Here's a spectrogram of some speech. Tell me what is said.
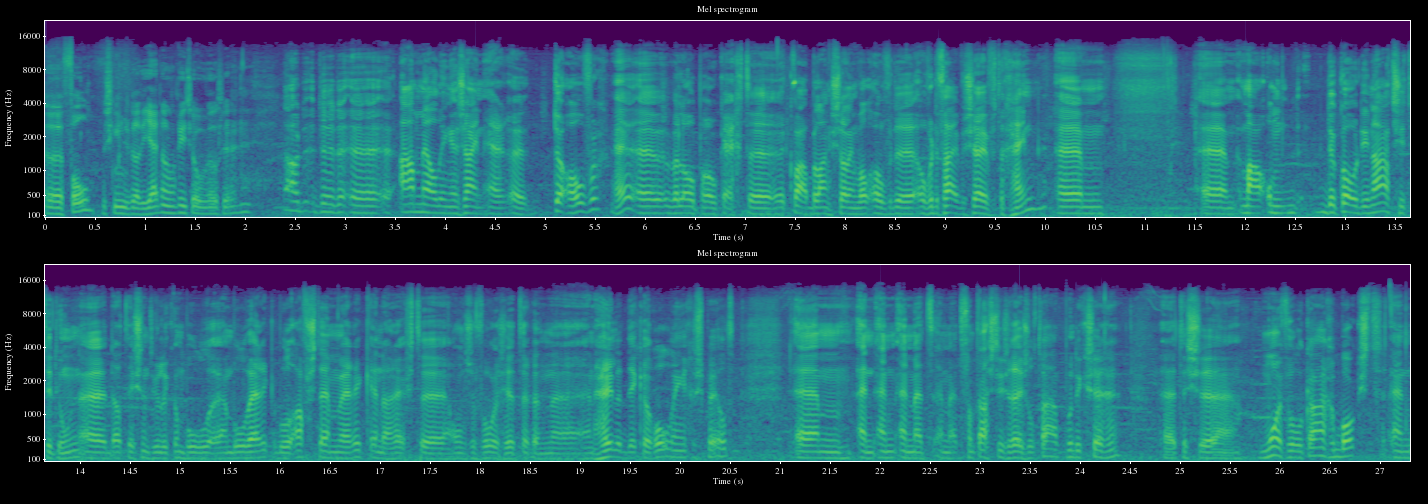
uh, vol. Misschien wilde jij daar nog iets over willen zeggen? Nou, de, de, uh, aanmeldingen zijn er uh, te over. Hè. Uh, we lopen ook echt qua belangstelling wel over de, over de 75 heen. Um, um, maar om de coördinatie te doen, dat is natuurlijk een boel, een boel werk, een boel afstemwerk. En daar heeft onze voorzitter een, een, hele dikke rol in gespeeld. Um, en, en, en, met, en met fantastisch resultaat moet ik zeggen. het is mooi voor elkaar gebokst en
